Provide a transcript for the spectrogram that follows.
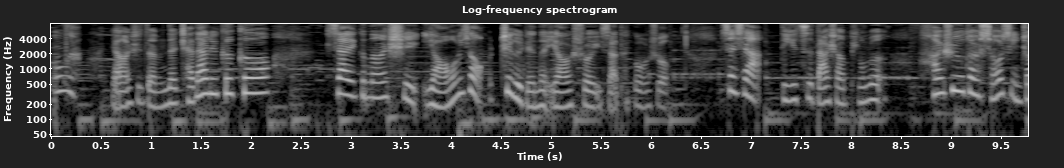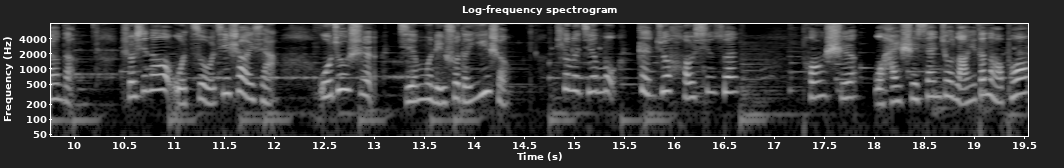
嗯，然后是咱们的茶大绿哥哥，下一个呢是瑶瑶，这个人呢也要说一下，他跟我说，夏夏第一次打赏评论还是有点小紧张的。首先呢，我自我介绍一下，我就是节目里说的医生，听了节目感觉好心酸，同时我还是三舅姥爷的老婆，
